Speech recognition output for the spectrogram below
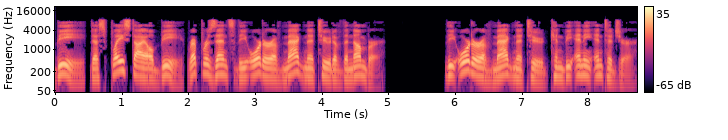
b display style b represents the order of magnitude of the number. The order of magnitude can be any integer.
